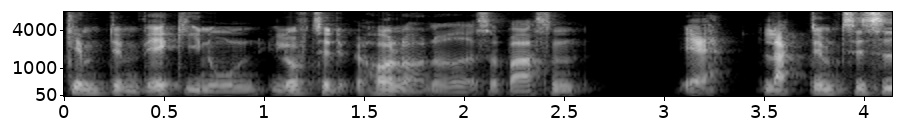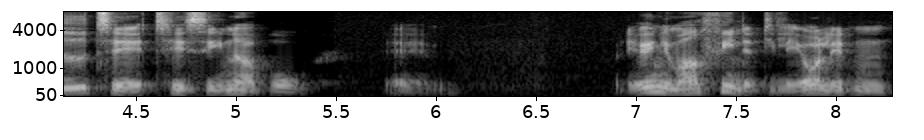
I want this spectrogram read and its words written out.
gemt dem væk i nogle i lufttætte beholder og noget, altså bare sådan, ja, lagt dem til side til, til senere brug. Øh, og det er jo egentlig meget fint, at de laver lidt en,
